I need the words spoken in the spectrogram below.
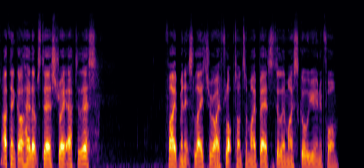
I think I'll head upstairs straight after this. Five minutes later, I flopped onto my bed, still in my school uniform.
